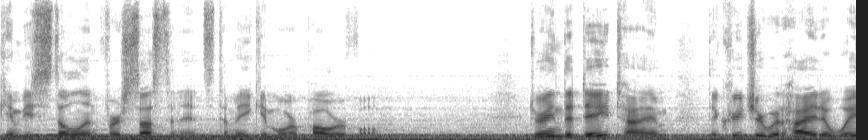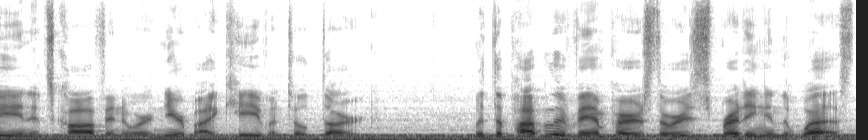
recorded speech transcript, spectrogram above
can be stolen for sustenance to make it more powerful. During the daytime, the creature would hide away in its coffin or nearby cave until dark. With the popular vampire stories spreading in the West,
